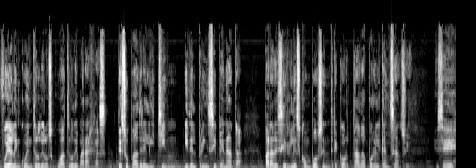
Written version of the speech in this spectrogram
fue al encuentro de los cuatro de barajas, de su padre Li y del príncipe Nata, para decirles con voz entrecortada por el cansancio. Ese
